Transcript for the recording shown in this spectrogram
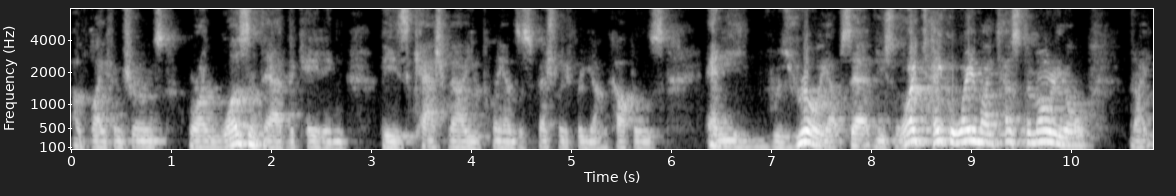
of life insurance where I wasn't advocating these cash value plans, especially for young couples. And he was really upset. And he said, "Why take away my testimonial?" And I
